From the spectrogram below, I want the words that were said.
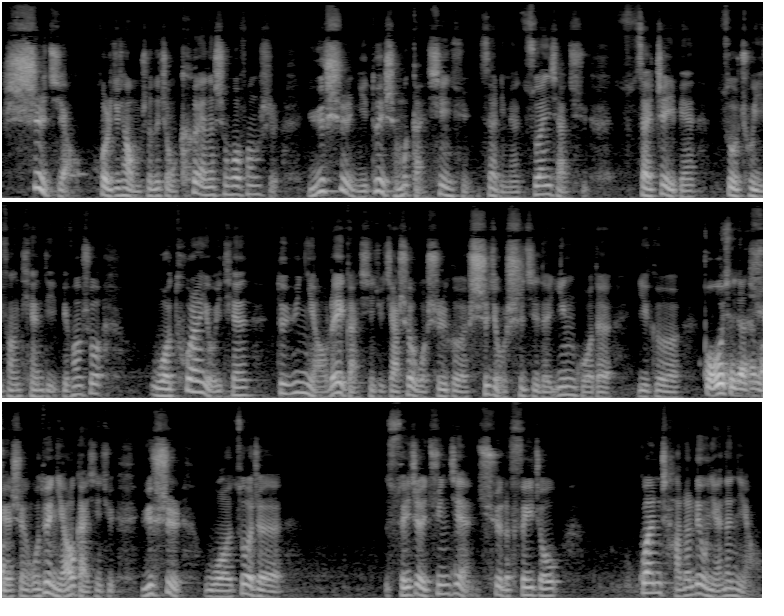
视角，或者就像我们说的这种科研的生活方式。于是你对什么感兴趣，在里面钻下去，在这边做出一方天地。比方说，我突然有一天对于鸟类感兴趣，假设我是个十九世纪的英国的一个博物学家学？生，我对鸟感兴趣，于是我做着随着军舰去了非洲，观察了六年的鸟，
